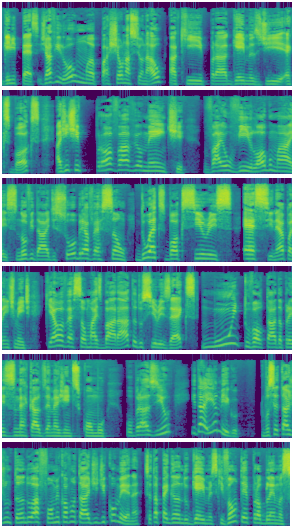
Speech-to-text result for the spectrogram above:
Game Pass já virou uma paixão nacional aqui para gamers de Xbox. A gente provavelmente vai ouvir logo mais novidades sobre a versão do Xbox Series S, né, aparentemente, que é a versão mais barata do Series X, muito voltada para esses mercados emergentes como o Brasil. E daí, amigo, você está juntando a fome com a vontade de comer, né? Você está pegando gamers que vão ter problemas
